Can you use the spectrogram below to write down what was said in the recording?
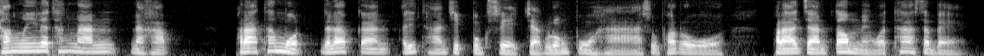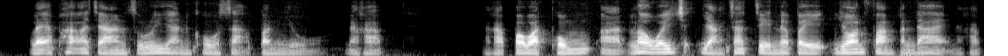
ทั้งนี้และทั้งนั้นนะครับ พระทั้งหมดได้รับการอธิษฐานจิตปลุกเสกจากหลวงปู่หาสุภโร พระอาจารย์ต้อมแห่งวัดท่าสะแบกและพระอาจารย์สุริยันโคสะปัญโยนะครับนะครับ ประวัติผมอ่าเล่าไว้อย่างชัดเจนแล้วไปย้อนฟังกันได้นะครับ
